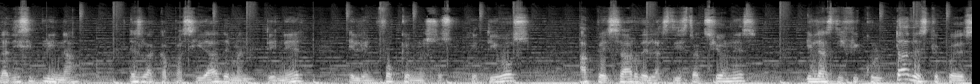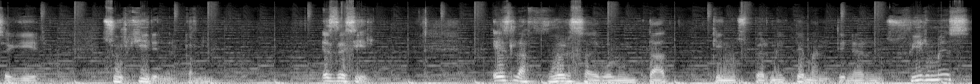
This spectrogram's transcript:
La disciplina es la capacidad de mantener el enfoque en nuestros objetivos a pesar de las distracciones y las dificultades que puede seguir surgir en el camino. Es decir, es la fuerza de voluntad que nos permite mantenernos firmes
